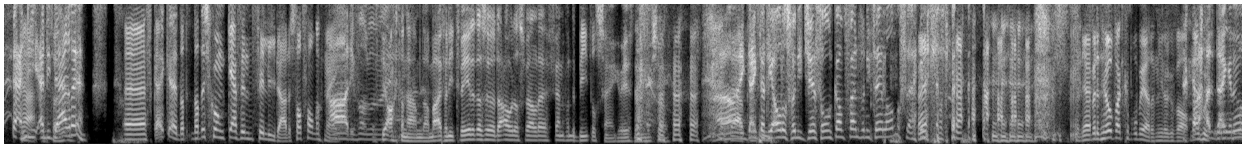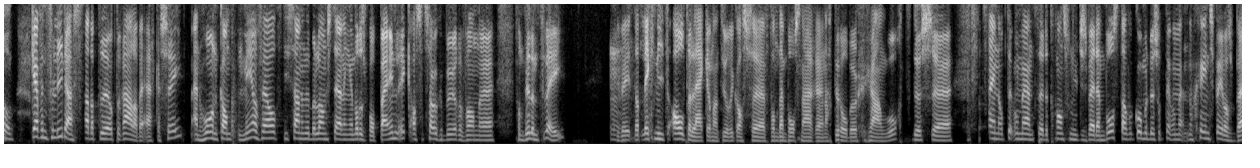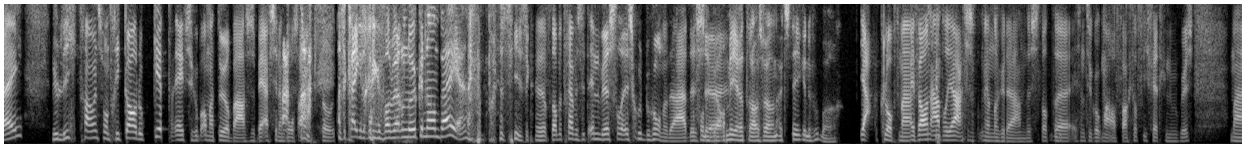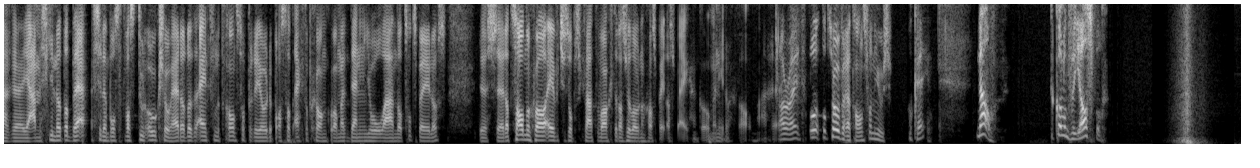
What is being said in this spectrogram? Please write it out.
En, ja, die, en die derde? Uh, even kijken, dat, dat is gewoon Kevin Felida, dus dat valt nog mee. Ah, die valt dat is die achternaam dan. Maar van die tweede, dat zullen de ouders wel uh, fan van de Beatles zijn geweest, denk ik. Of zo. uh, ja, ik denk dat die ouders van die Jess Holkamp fan van iets heel anders zijn. die hebben het heel vaak geprobeerd in ieder geval. Maar goed, ja, dat denk ik ook. Kevin Felida staat op de, op de radar bij RKC. En Hoornkamp en Meerveld, die staan in de belangstelling. En dat is wel pijnlijk als het zou gebeuren van, van Willem II. Je mm. weet, dat ligt niet al te lekker natuurlijk als uh, Van Den Bos naar, uh, naar Tilburg gegaan wordt. Dus uh, dat zijn op dit moment de transfernieuwtjes bij Den Bos. Daar komen dus op dit moment nog geen spelers bij. Nu lieg ik trouwens, want Ricardo Kip heeft zich op amateurbasis bij FC Den Bos aangesloten. Ze krijgen er in ieder geval weer een leuke naam bij, hè? Precies. Wat dat betreft is het inwisselen is goed begonnen daar. Dus, Vond ik Almere trouwens wel een uitstekende voetballer. Ja, klopt. Maar hij heeft wel een aantal jaartjes minder gedaan. Dus dat is natuurlijk ook maar afwachten of hij fit genoeg is. Maar uh, ja, misschien dat dat bij FC Den Bosch, dat was toen ook zo, hè, dat het eind van de transferperiode pas dat echt op gang kwam met Danny Jola en dat soort spelers. Dus uh, dat zal nog wel eventjes op zich laten wachten. Daar zullen ook nog wel spelers bij gaan komen in ieder geval. Maar uh, Alright. Tot, tot zover het transfernieuws. Oké. Okay. Nou, de column van Jasper.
